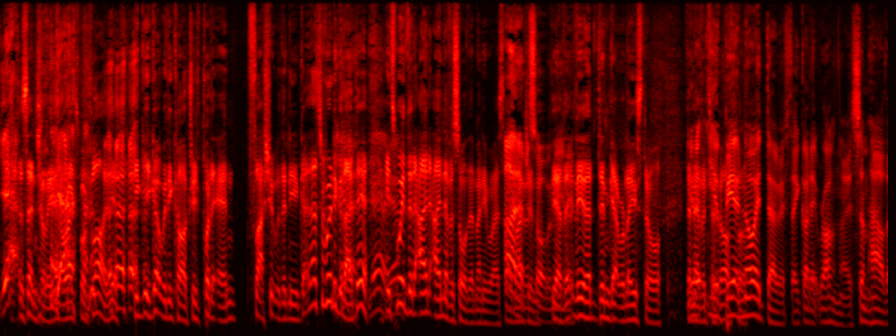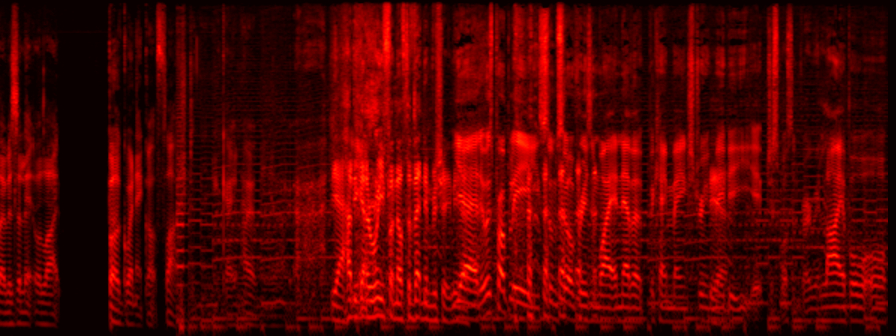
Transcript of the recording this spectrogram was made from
Yeah. essentially, Yeah. or Xbox Live. Yeah, you, you go with your cartridge, put it in, flash it with a new game. That's a really good Yeah, idea. yeah, it's yeah. weird that I, I never saw them anywhere. So I, I never imagine, saw them Yeah, they, they didn't get released or they You- never took off. You'd be but- annoyed though if they got it wrong though. Somehow there was a little like bug when it got flashed, and then you came home. And you're like, ah. Yeah, how do you get a refund off the vending machine? Yeah, there was probably some sort of reason why it never became mainstream. Yeah. Maybe it just wasn't very reliable or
